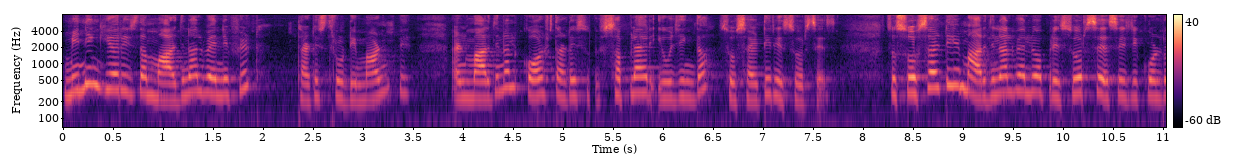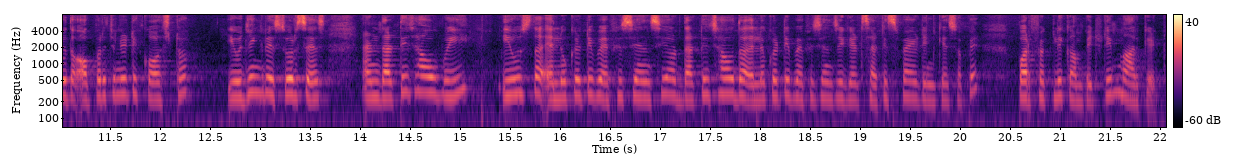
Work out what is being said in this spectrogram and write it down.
Meaning here is the marginal benefit that is through demand and marginal cost that is supplier using the society resources. So, society marginal value of resources is equal to the opportunity cost of using resources and that is how we use the allocative efficiency or that is how the allocative efficiency gets satisfied in case of a perfectly competitive market.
